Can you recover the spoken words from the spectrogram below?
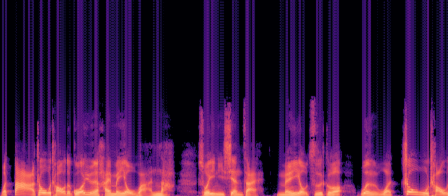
我大周朝的国运还没有完呐，所以你现在没有资格问我周朝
